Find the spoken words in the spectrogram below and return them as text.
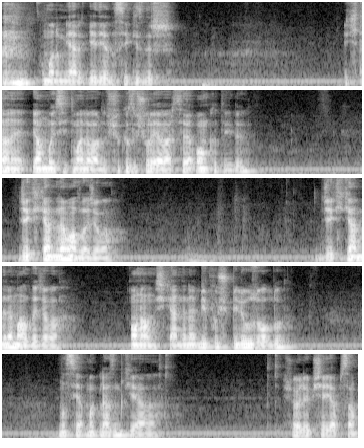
Umarım yer 7 ya da 8'dir. İki tane yan bahis ihtimali vardı. Şu kızı şuraya verse 10 katıydı. Jack'i kendine mi aldı acaba? Jack'i kendine mi aldı acaba? 10 almış kendine. Bir push lose oldu. Nasıl yapmak lazım ki ya? Şöyle bir şey yapsam.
